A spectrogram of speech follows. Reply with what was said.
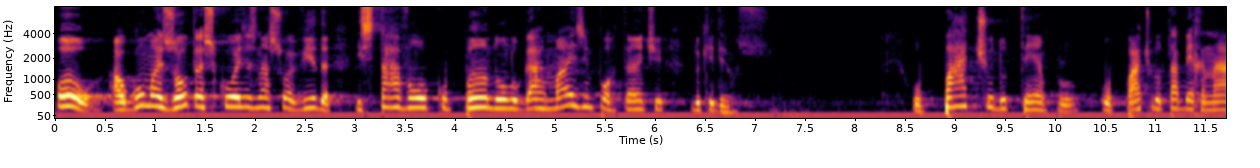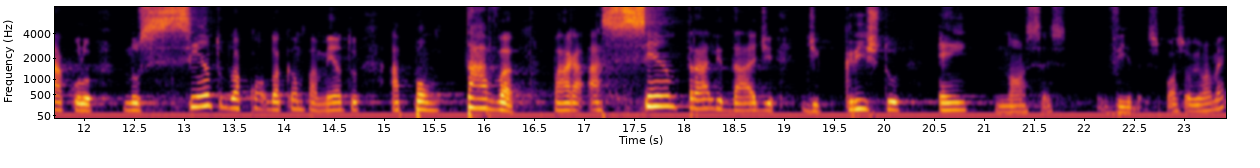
Ou algumas outras coisas na sua vida estavam ocupando um lugar mais importante do que Deus? O pátio do templo, o pátio do tabernáculo, no centro do acampamento, apontava para a centralidade de Cristo em nossas vidas. Posso ouvir um amém?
